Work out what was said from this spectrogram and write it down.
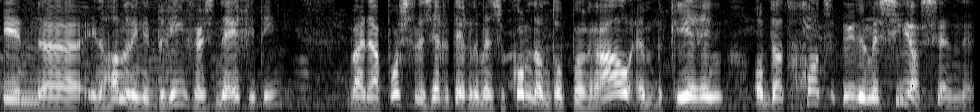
in, uh, in Handelingen 3, vers 19. Waar de apostelen zeggen tegen de mensen: Kom dan tot berouw en bekering. Opdat God u de Messias zende.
